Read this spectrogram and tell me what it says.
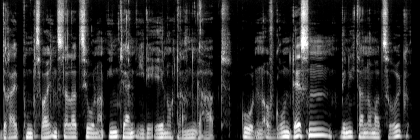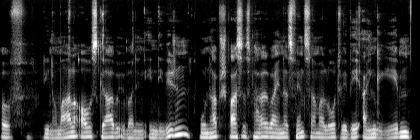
3.2 Installation am internen IDE noch dran gehabt. Gut, und aufgrund dessen bin ich dann nochmal zurück auf die normale Ausgabe über den InDivision und habe spaßeshalber in das Fenster mal LoadWB eingegeben,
